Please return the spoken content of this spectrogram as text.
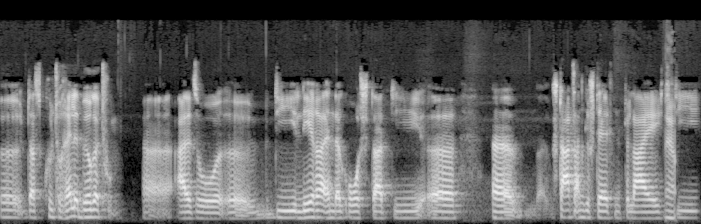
äh, das kulturelle Bürgertum. Äh, also äh, die Lehrer in der Großstadt, die äh, äh, Staatsangestellten vielleicht, ja. die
